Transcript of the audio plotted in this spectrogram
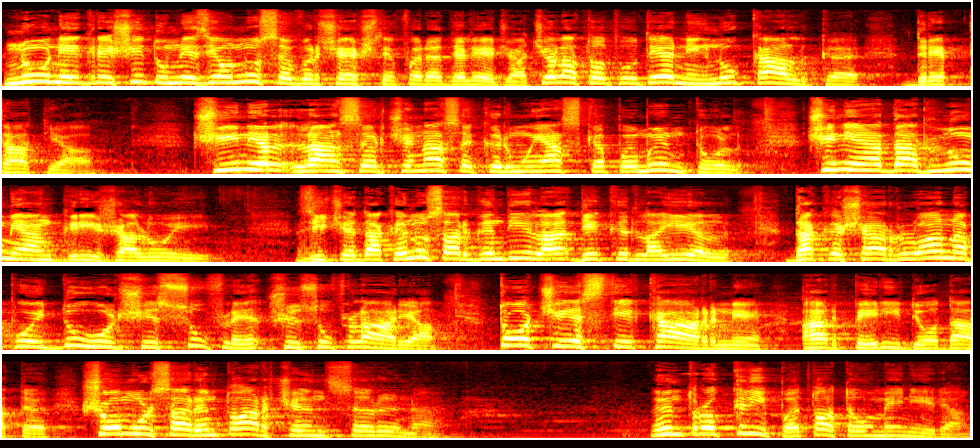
Nu ne greșit Dumnezeu nu săvârșește fără de lege. Acela totputernic nu calcă dreptatea. Cine l-a însărcinat să cârmuiască pământul? Cine a dat lumea în grija lui? Zice, dacă nu s-ar gândi la, decât la el, dacă și-ar lua înapoi Duhul și, sufle, și suflarea, tot ce este carne ar peri deodată și omul s-ar întoarce în sărână. Într-o clipă toată omenirea.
